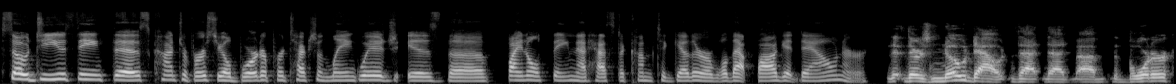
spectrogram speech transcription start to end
So, do you think this controversial border protection language is the final thing that has to come together, or will that bog it down? Or there's no doubt that that uh, the border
